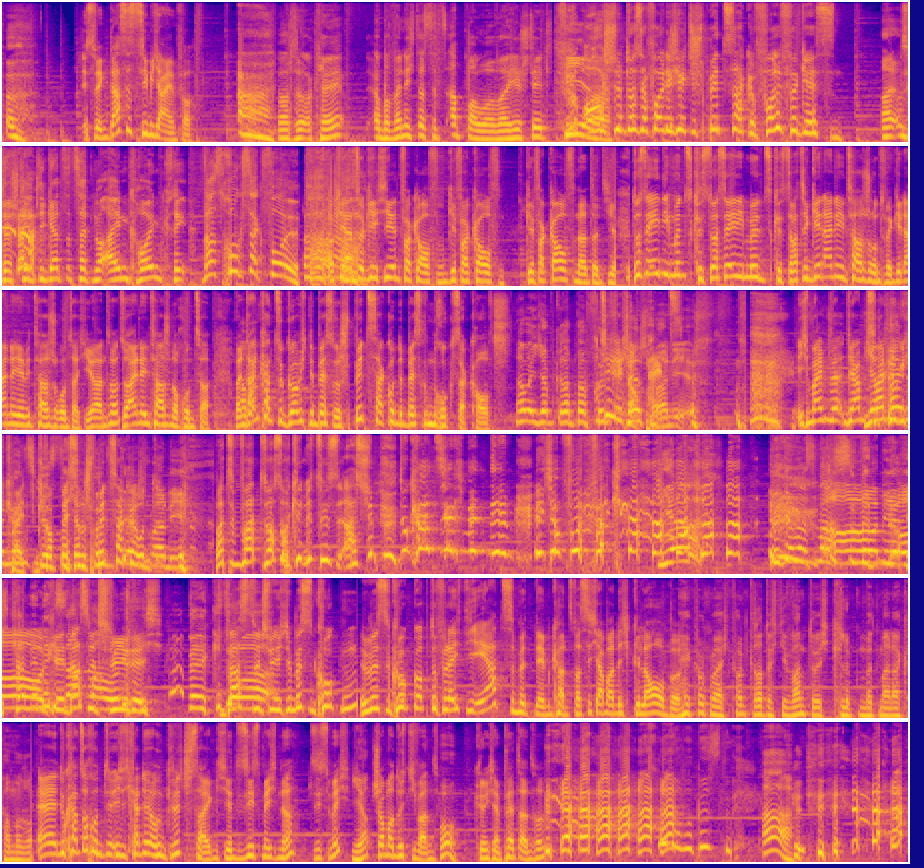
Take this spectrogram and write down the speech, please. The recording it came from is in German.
Deswegen, das ist ziemlich einfach. Warte, okay. Aber wenn ich das jetzt abbaue, weil hier steht 4. Oh, stimmt, du hast ja voll die schlechte Spitzhacke. Voll vergessen. Und da steht die ganze Zeit nur ein Coin krieg. Was? Rucksack voll! Okay, also geh ich hier hin verkaufen. Geh verkaufen. Geh verkaufen, Anton, hier. Du hast ja eh die Münzkiste. Du hast ja eh die Münzkiste. Warte, wir gehen eine Etage runter. Wir gehen eine Etage runter. Hier, Anton. So eine Etage noch runter. Weil Aber- dann kannst du, glaube ich, eine bessere Spitzhacke und einen besseren Rucksack kaufen. Aber ich habe gerade mal 5 direkt auch Cash Money. Ich meine, wir, wir haben Ich zwei hab Möglichkeiten. Ich glaube, ich bessere fünf Spitzhacke und... Money. Warte, warte, du hast doch keine Münzkiste. Ah, stimmt. Du kannst ja nicht mitnehmen. Ich hab voll vergessen. Ja! Digga, was machst du mit mir? Ich kann dir oh, okay, nichts das wird schwierig. Victor. Das wird schwierig. Wir müssen gucken. Wir müssen gucken, ob du vielleicht die Ärzte mitnehmen kannst, was ich aber nicht glaube. Hey, guck mal, ich konnte gerade durch die Wand durchklippen mit meiner Kamera. Äh, du kannst auch, ich kann dir auch einen Glitch zeigen. Hier, du siehst mich, ne? Siehst du mich? Ja. Schau mal durch die Wand. Oh, Krieg ich ein Pet, Anton? Bruder, wo bist du? Ah.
